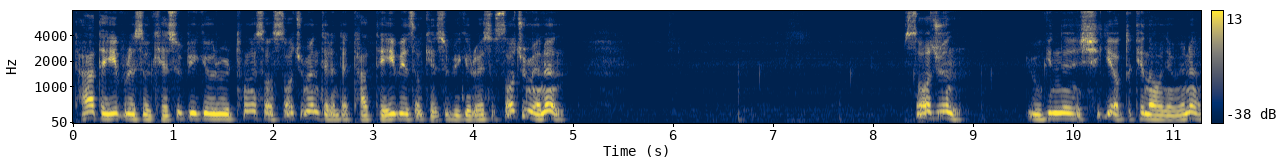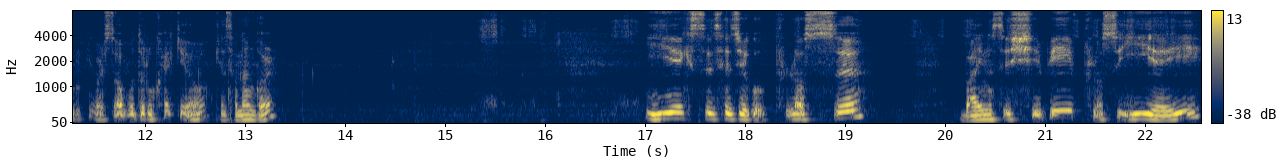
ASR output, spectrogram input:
다 대입을 해서 개수 비교를 통해서 써주면 되는데 다 대입해서 개수 비교를 해서 써주면은 써준 여기 있는 식이 어떻게 나오냐면은 이걸 써보도록 할게요. 계산한 걸 2x 세제곱 플러스 마이너스 12 플러스 2a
